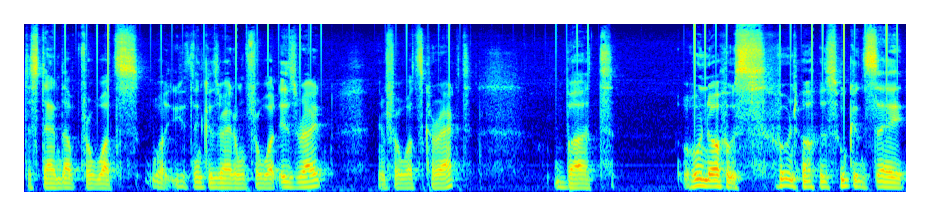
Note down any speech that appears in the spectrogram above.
to stand up for what's what you think is right and for what is right and for what's correct. But who knows? Who knows? Who can say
